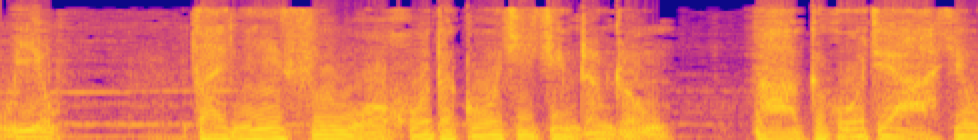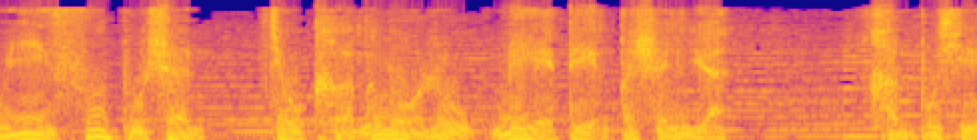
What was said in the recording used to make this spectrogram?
无忧。在你死我活的国际竞争中，哪个国家有一丝不慎，就可能落入灭顶的深渊。很不幸，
